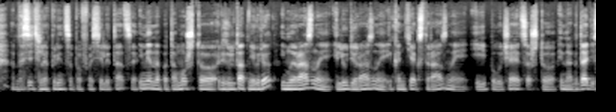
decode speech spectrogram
относительно принципов фасилитации. Именно потому, что результат не врет, и мы разные, и люди разные, и контекст разный, и получается, что иногда действительно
